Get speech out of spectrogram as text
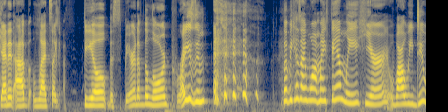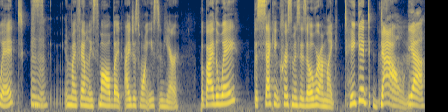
Get it up. Let's like feel the spirit of the Lord. Praise Him. but because I want my family here while we do it, 'cause mm-hmm. my family's small, but I just want Easton here. But by the way, the second Christmas is over, I'm like, take it down. yeah.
